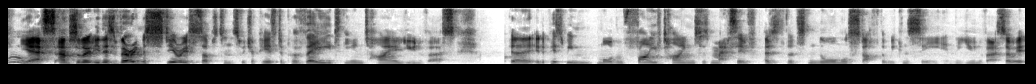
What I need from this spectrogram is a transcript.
Ooh. Yes, absolutely. This very mysterious substance which appears to pervade the entire universe. Uh, it appears to be more than five times as massive as the normal stuff that we can see in the universe. So it,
